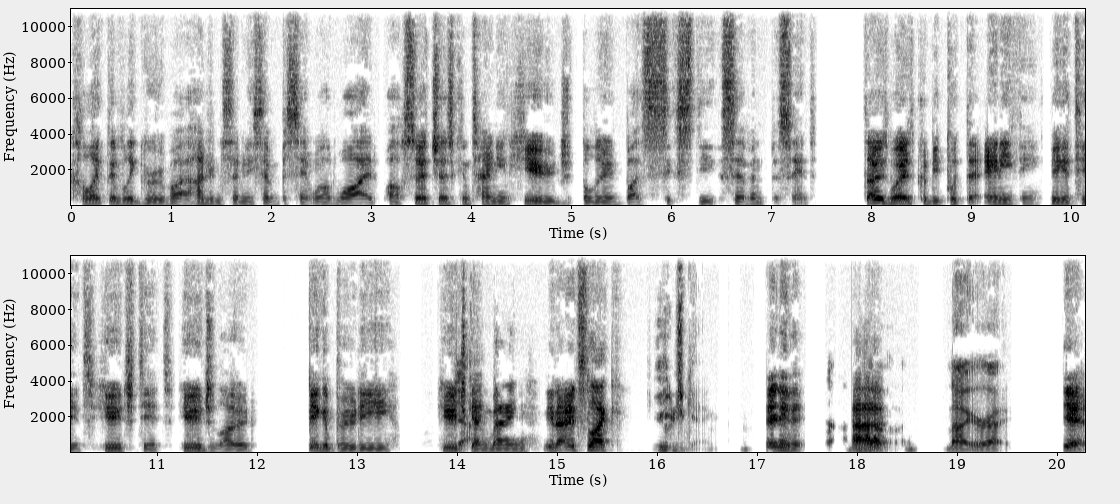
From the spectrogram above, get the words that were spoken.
collectively grew by 177% worldwide, while searches containing huge ballooned by 67%. Those words could be put to anything bigger tits, huge tits, huge load, bigger booty, huge Yeah. gangbang. You know, it's like Huge gang. Anything. Uh, no, you're right. Yeah.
